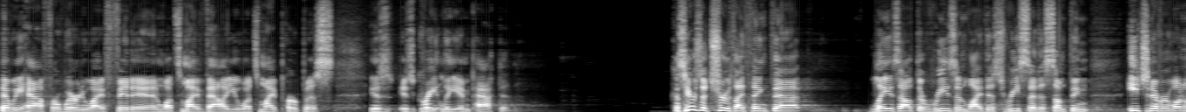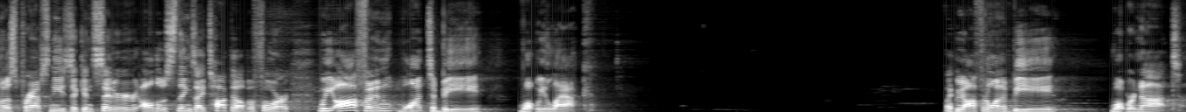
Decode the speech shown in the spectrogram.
that we have for where do I fit in, what's my value, what's my purpose, is, is greatly impacted. Because here's the truth I think that lays out the reason why this reset is something each and every one of us perhaps needs to consider. All those things I talked about before. We often want to be what we lack. Like we often want to be what we're not.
